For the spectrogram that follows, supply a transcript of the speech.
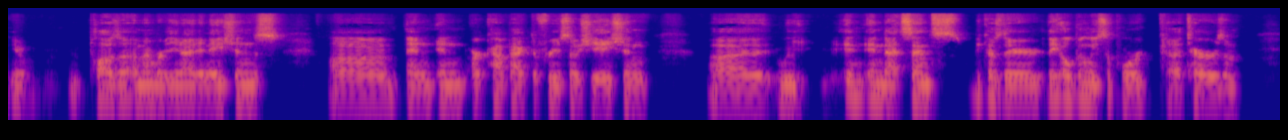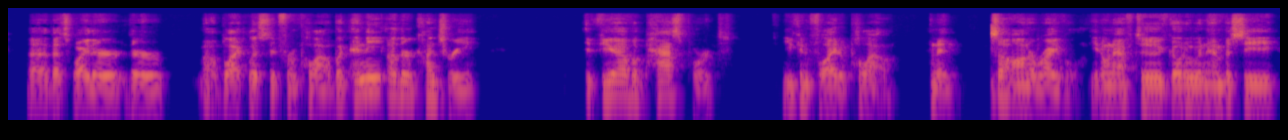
you know Palau is a member of the United Nations uh, and in our Compact of Free Association. Uh, we in in that sense because they're they openly support uh, terrorism. That's why they're they're blacklisted from Palau. But any other country if you have a passport, you can fly to Palau and a visa on arrival. You don't have to go to an embassy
